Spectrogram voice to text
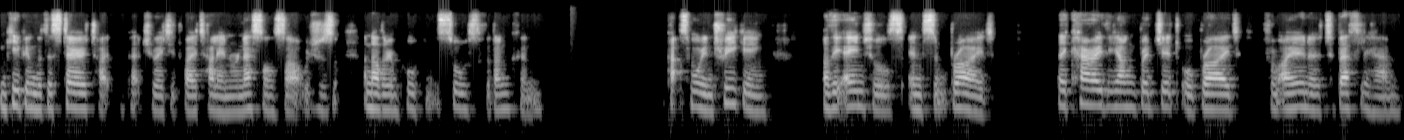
in keeping with the stereotype perpetuated by Italian Renaissance art, which was another important source for Duncan perhaps more intriguing, are the angels in St. Bride. They carry the young Bridget or bride from Iona to Bethlehem,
